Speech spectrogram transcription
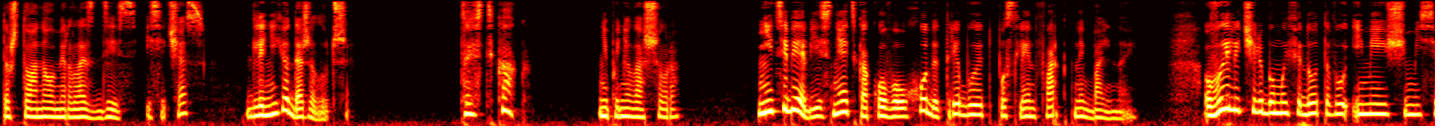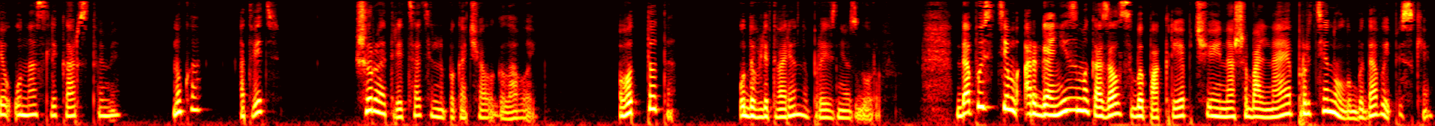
То, что она умерла здесь и сейчас, для нее даже лучше». «То есть как?» — не поняла Шура. Не тебе объяснять, какого ухода требует послеинфарктный больной. Вылечили бы мы Федотову имеющимися у нас лекарствами? Ну-ка, ответь. Шура отрицательно покачала головой. Вот то-то, удовлетворенно произнес Гуров. Допустим, организм оказался бы покрепче, и наша больная протянула бы до выписки.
